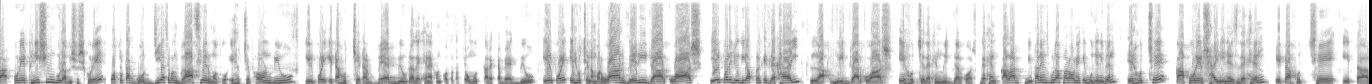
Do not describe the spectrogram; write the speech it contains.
কাপড়ের ফিনিশিংগুলা বিশেষ করে কতটা গর্জিয়াস এবং গ্লাসের মতো। এ হচ্ছে ফ্রন্ট ভিউ এরপরে এটা হচ্ছে এটার ব্যাক ভিউটা দেখেন এখন কতটা চমৎকার একটা ব্যাক ভিউ এরপরে এ হচ্ছে number one very dark wash এরপরে যদি আপনাকে দেখাই মিড ডার্ক ওয়াশ এ হচ্ছে দেখেন মিড ডার্ক ওয়াশ দেখেন কালার ডিফারেন্সগুলো আপনারা অনেকে বুঝে নেবেন। এ হচ্ছে কাপড়ের শাইনিনেস দেখেন। এটা হচ্ছে এটার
